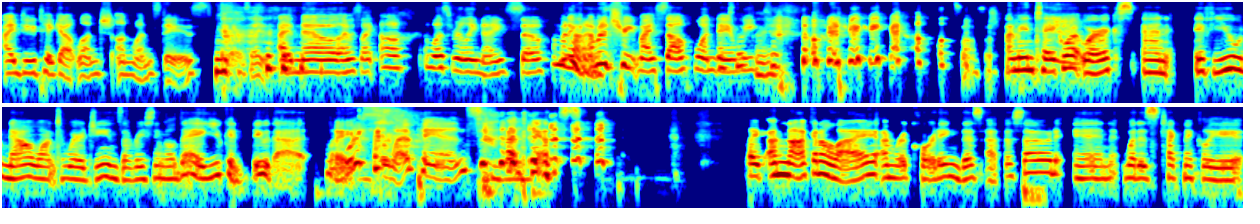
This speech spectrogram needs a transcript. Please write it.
I do take out lunch on Wednesdays because I, I know I was like, oh, it was really nice. So I'm gonna I'm gonna treat myself one day a week to ordering out. That's awesome. I mean, take what works. And if you now want to wear jeans every single day, you could do that. Like Or sweatpants. sweatpants. like, I'm not gonna lie, I'm recording this episode in what is technically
